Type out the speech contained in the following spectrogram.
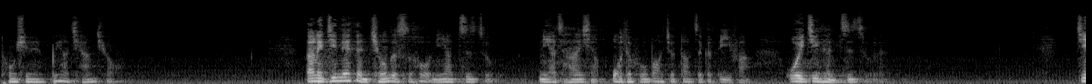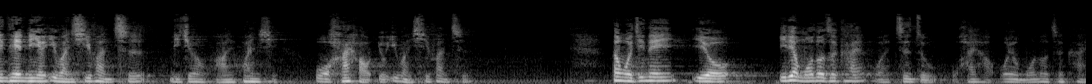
同学们不要强求。当你今天很穷的时候，你要知足。你要常常想，我的福报就到这个地方，我已经很知足了。今天你有一碗稀饭吃，你就要欢欢喜。我还好有一碗稀饭吃。当我今天有一辆摩托车开，我知足，我还好，我有摩托车开。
